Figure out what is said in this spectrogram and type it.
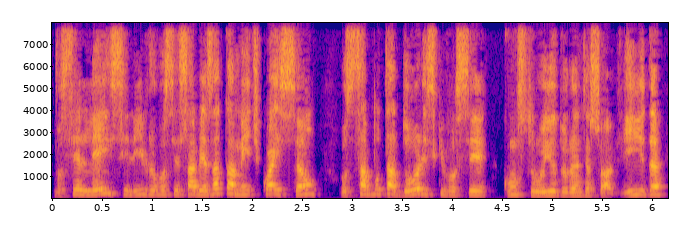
Você lê esse livro, você sabe exatamente quais são os sabotadores que você construiu durante a sua vida.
